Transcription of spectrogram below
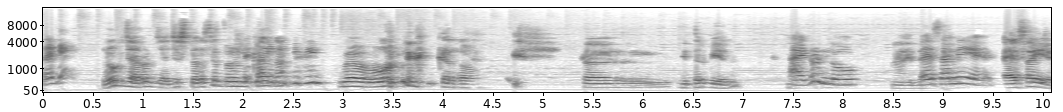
Ready? रुक जा रुक जा जिस तरह से तूने लिखा है ना मैं वो कर रहा हूँ इधर भी है ना I don't know. हाँ, ऐसा नहीं है। ऐसा ही है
